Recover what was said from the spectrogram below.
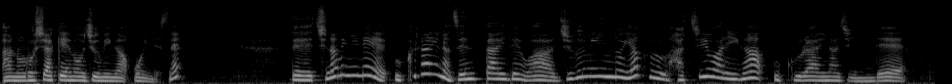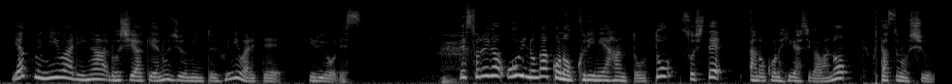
あのロシア系の住民が多いんですね。でちなみにねウクライナ全体では住民の約8割がウクライナ人で約2割がロシア系の住民というふうに言われているようです。でそれが多いのがこのクリミア半島とそしてあのこの東側の2つの州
